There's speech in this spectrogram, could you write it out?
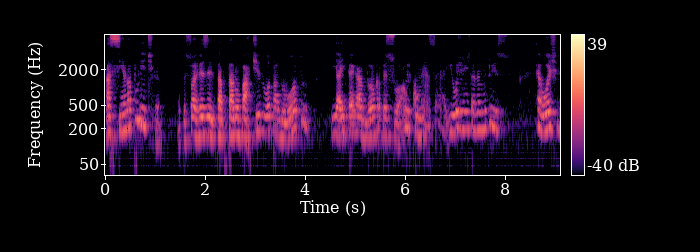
Assim é na política. A pessoa às vezes tá, tá num partido, o outro tá do outro, e aí pega a bronca pessoal e começa. E hoje a gente tá vendo muito isso. É, hoje,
